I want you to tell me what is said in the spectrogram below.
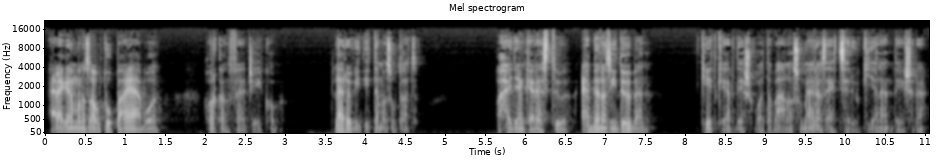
Elegem van az autópályából, horkant fel Jacob. Lerövidítem az utat. A hegyen keresztül? Ebben az időben? Két kérdés volt a válaszom erre az egyszerű kijelentésre.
